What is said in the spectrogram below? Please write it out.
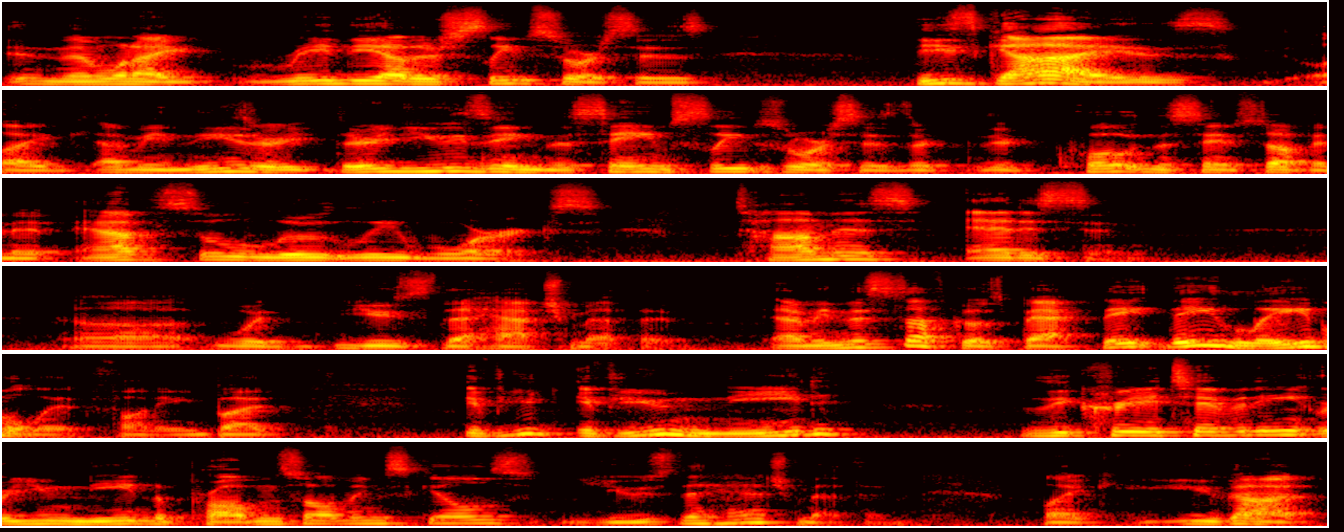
and then when I read the other sleep sources, these guys, like I mean, these are they're using the same sleep sources, they're they're quoting the same stuff, and it absolutely works. Thomas Edison uh, would use the hatch method I mean, this stuff goes back. They they label it funny, but if you if you need the creativity or you need the problem solving skills, use the Hatch method. Like you got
